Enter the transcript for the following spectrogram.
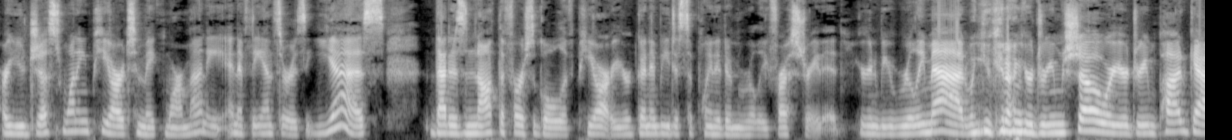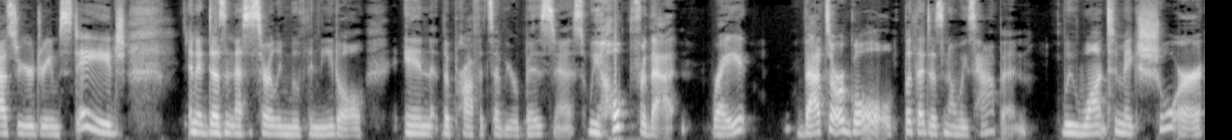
are you just wanting PR to make more money? And if the answer is yes, that is not the first goal of PR. You're going to be disappointed and really frustrated. You're going to be really mad when you get on your dream show or your dream podcast or your dream stage and it doesn't necessarily move the needle in the profits of your business. We hope for that, right? That's our goal, but that doesn't always happen. We want to make sure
